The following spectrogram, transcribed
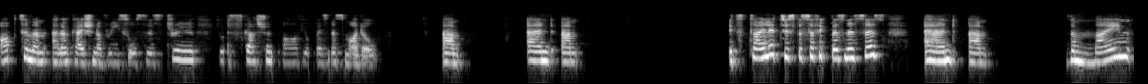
optimum allocation of resources through your discussion of your business model. Um, and um, it's tailored to specific businesses and um, the main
